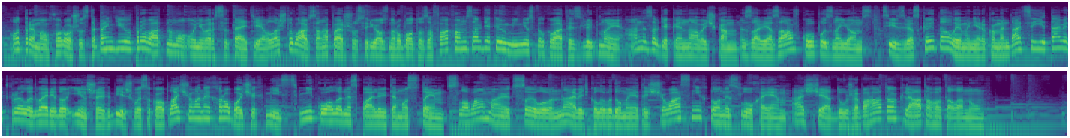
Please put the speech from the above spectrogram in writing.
Отримав хорошу стипендію в приватному університеті, влаштувався на першу серйозну роботу за фахом завдяки вмінню спілкуватись з людьми, а не завдяки навичкам. Зав'язав купу знайомств. Ці зв'язки дали мені рекомендації та відкрили двері до інших, більш високооплачуваних робочих місць. Ніколи не спалюйте мости. Слова мають силу, навіть коли ви думаєте, що вас ніхто не слухає. А ще дуже багато клятого талану.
